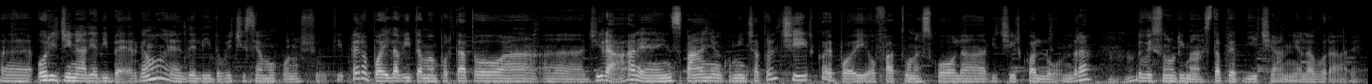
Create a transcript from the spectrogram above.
eh, originaria di Bergamo ed è lì dove ci siamo conosciuti. Però poi la vita mi ha portato a, a, girare, in Spagna ho cominciato il circo e poi ho fatto una scuola di circo a Londra uh-huh. dove sono rimasta per dieci anni a lavorare.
